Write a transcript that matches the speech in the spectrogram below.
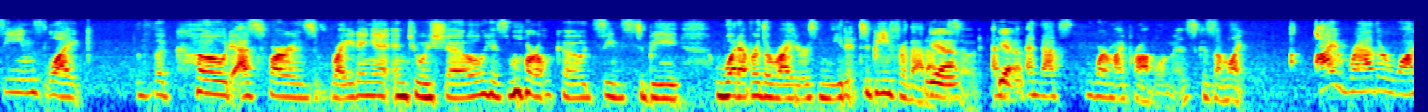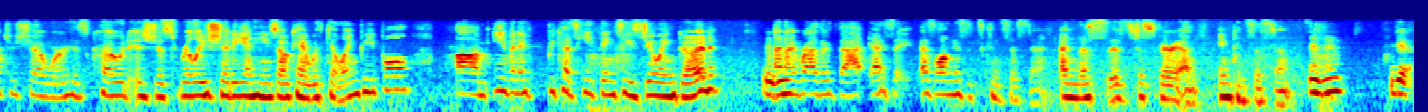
seems like the code as far as writing it into a show, his moral code seems to be whatever the writers need it to be for that Yeah, episode. And, yeah. and that's where my problem is because I'm like, I rather watch a show where his code is just really shitty and he's okay with killing people, um, even if because he thinks he's doing good. Mhm. And I rather that as as long as it's consistent. And this is just very un- inconsistent. hmm Yeah.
